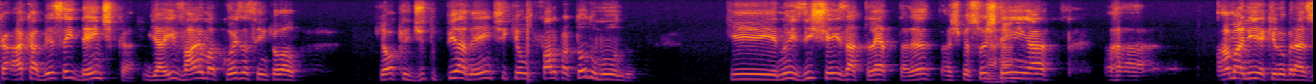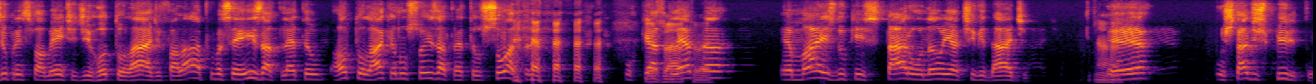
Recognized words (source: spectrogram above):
a cabeça é idêntica. E aí vai uma coisa assim que eu, que eu acredito piamente, que eu falo para todo mundo, que não existe ex-atleta, né? As pessoas Aham. têm a, a, a mania aqui no Brasil, principalmente, de rotular, de falar, ah, porque você é ex-atleta, eu autolar que eu não sou ex-atleta, eu sou atleta. Porque Exato, atleta é. mais do que estar ou não em atividade. Aham. É um estado de espírito.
